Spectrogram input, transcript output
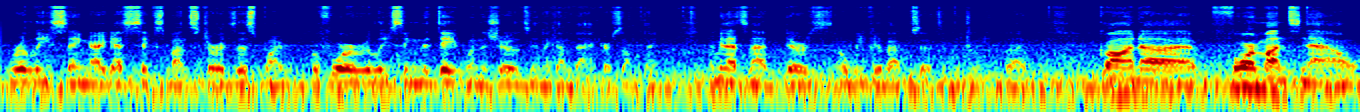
releasing, I guess, six months towards this point before releasing the date when the show's going to come back or something. I mean, that's not, there's a week of episodes in between, but gone uh, four months now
